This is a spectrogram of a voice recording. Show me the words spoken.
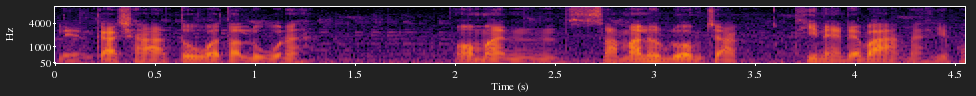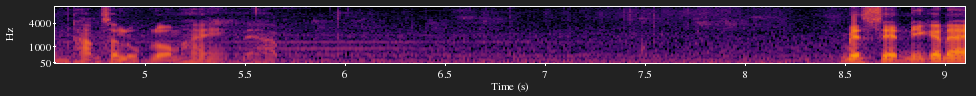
เหรียญกาชาตู้วาตารุนะ ว่ามันสามารถรวบรวมจากที่ไหนได้บ้างนะเดี๋ยวผมทำสรุปรวมให้นะครับเบ็ดเสร็จนี้ก็ได้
